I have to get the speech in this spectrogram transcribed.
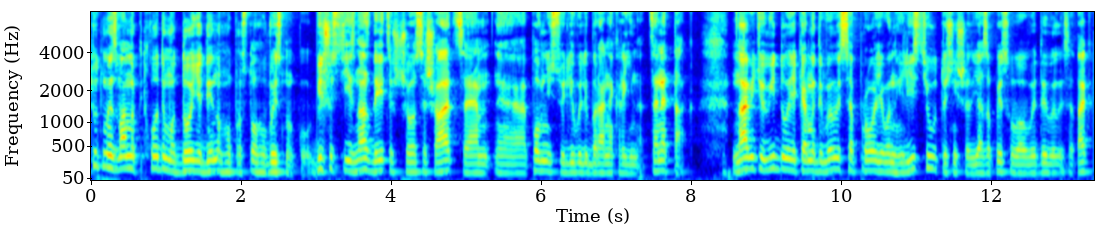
Тут ми з вами підходимо до єдиного простого висновку. Більшості із нас здається, що США це е, повністю ліволіберальна країна. Це не так. Навіть у відео, яке ми дивилися про євангелістів, точніше, я записував, ви дивилися, так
